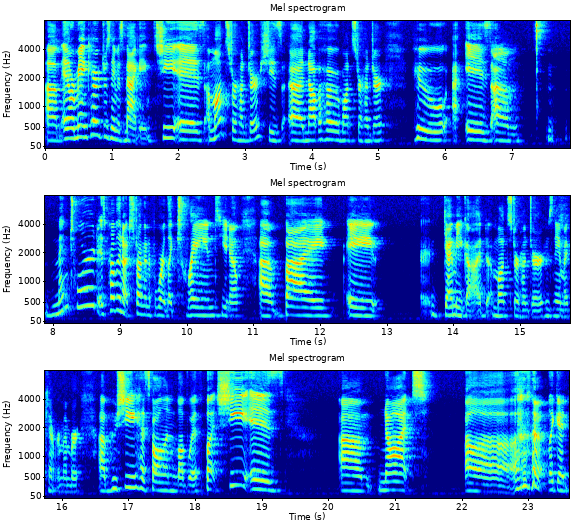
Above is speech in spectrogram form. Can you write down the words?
Um, and our main character's name is Maggie. She is a monster hunter. She's a Navajo monster hunter who is. Um, mentored is probably not strong enough a word like trained you know um, by a demigod monster hunter whose name I can't remember, um, who she has fallen in love with, but she is um, not uh, like an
